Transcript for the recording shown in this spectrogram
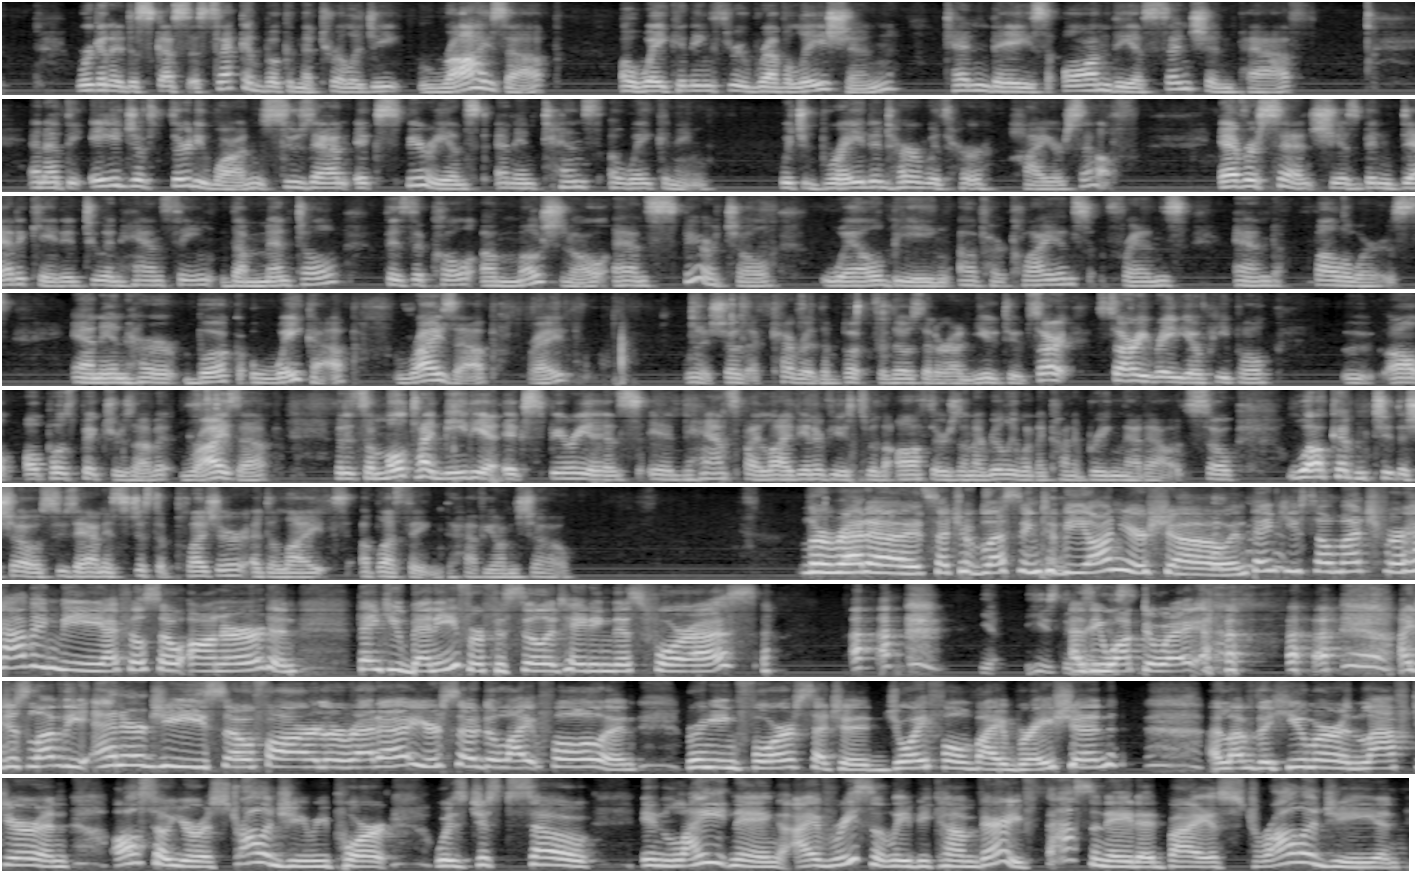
We're going to discuss the second book in the trilogy, Rise Up, Awakening Through Revelation, 10 Days on the Ascension Path. And at the age of 31, Suzanne experienced an intense awakening, which braided her with her higher self. Ever since, she has been dedicated to enhancing the mental, physical, emotional, and spiritual well being of her clients, friends, and followers. And in her book, Wake Up, Rise Up, right? I'm going to show the cover of the book for those that are on YouTube. Sorry, sorry, radio people. I'll, I'll post pictures of it. Rise Up. But it's a multimedia experience enhanced by live interviews with authors. And I really want to kind of bring that out. So, welcome to the show, Suzanne. It's just a pleasure, a delight, a blessing to have you on the show. Loretta, it's such a blessing to be on your show. And thank you so much for having me. I feel so honored. And thank you, Benny, for facilitating this for us. yeah, he's the As greatest. he walked away. I just love the energy so far, Loretta. You're so delightful and bringing forth such a joyful vibration. I love the humor and laughter. And also, your astrology report was just so enlightening. I've recently become very fascinated by astrology and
